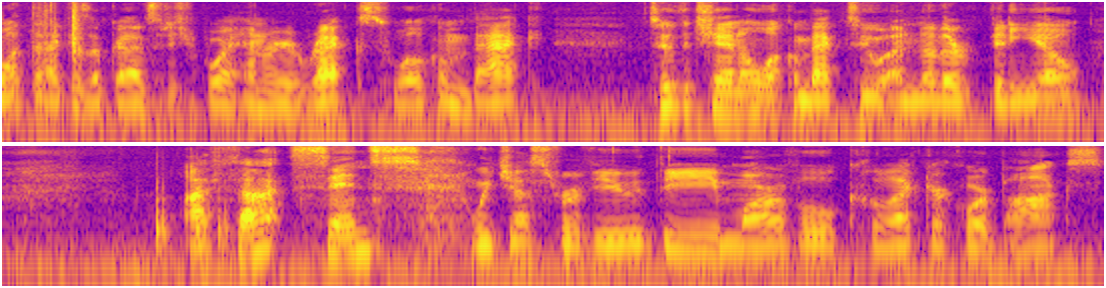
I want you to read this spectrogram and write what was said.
What the heck is up guys? It is your boy Henry Rex. Welcome back to the channel. Welcome back to another video. I thought since we just reviewed the Marvel Collector Corps box,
